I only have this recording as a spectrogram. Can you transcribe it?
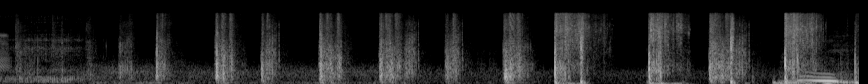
à Hmm.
